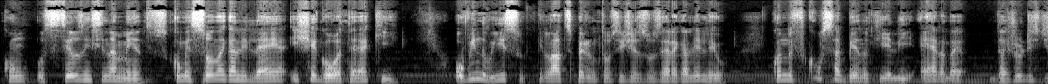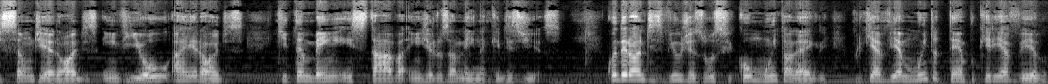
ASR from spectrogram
com os seus ensinamentos. Começou na Galiléia e chegou até aqui. Ouvindo isso, Pilatos perguntou se Jesus era galileu. Quando ficou sabendo que ele era da, da jurisdição de Herodes, enviou a Herodes, que também estava em Jerusalém naqueles dias. Quando Herodes viu Jesus, ficou muito alegre, porque havia muito tempo queria vê-lo,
